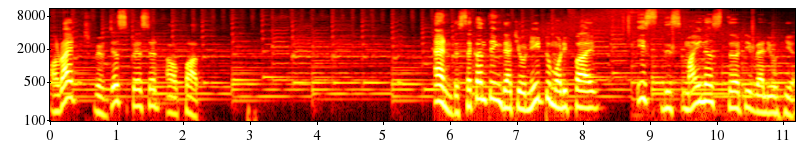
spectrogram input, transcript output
Alright, we've just pasted our path. And the second thing that you need to modify is this minus 30 value here.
